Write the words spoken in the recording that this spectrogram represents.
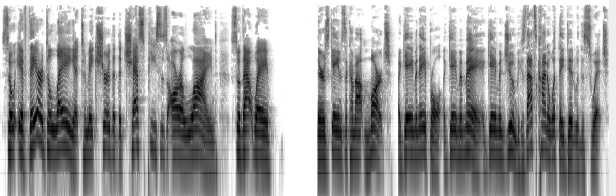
So if they are delaying it to make sure that the chess pieces are aligned, so that way there's games that come out in March, a game in April, a game in May, a game in June, because that's kind of what they did with the Switch.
